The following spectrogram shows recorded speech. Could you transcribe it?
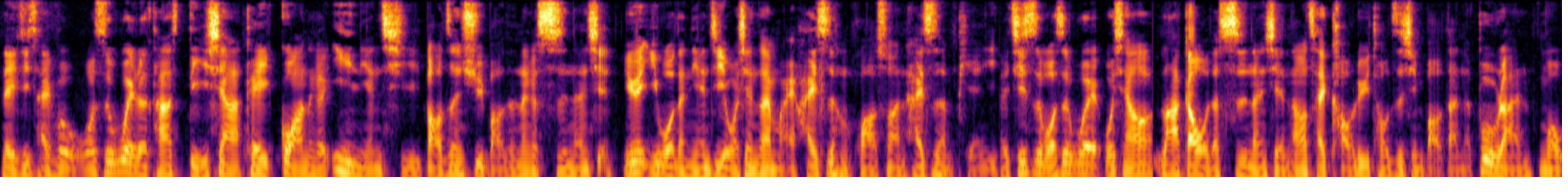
累积财富，我是为了它底下可以挂那个一年期保证续保的那个失能险，因为以我的年纪，我现在买还是很划算，还是很便宜。对，其实我是为我想要拉高我的失能险，然后才考虑投资型保单的，不然我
